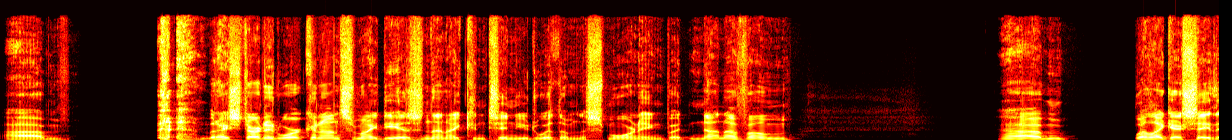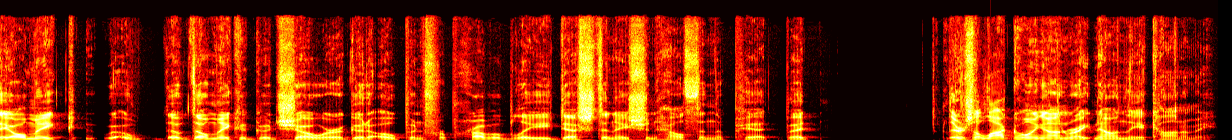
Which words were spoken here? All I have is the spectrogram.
Um, but I started working on some ideas, and then I continued with them this morning. But none of them um, well, like I say, they all make they'll make a good show or a good open for probably Destination Health in the Pit. But there's a lot going on right now in the economy,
